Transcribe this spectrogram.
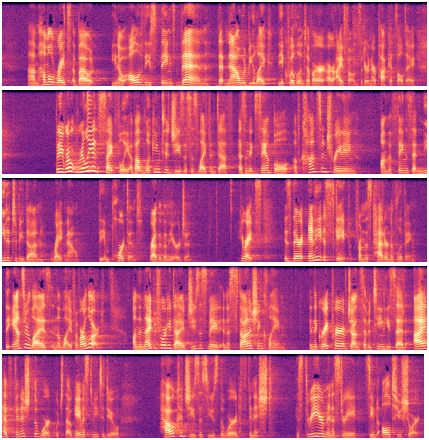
Um, Hummel writes about you know, all of these things then that now would be like the equivalent of our, our iPhones that are in our pockets all day. But he wrote really insightfully about looking to Jesus' life and death as an example of concentrating on the things that needed to be done right now, the important rather than the urgent. He writes Is there any escape from this pattern of living? The answer lies in the life of our Lord. On the night before he died, Jesus made an astonishing claim. In the great prayer of John 17, he said, I have finished the work which thou gavest me to do. How could Jesus use the word finished? His three year ministry seemed all too short.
